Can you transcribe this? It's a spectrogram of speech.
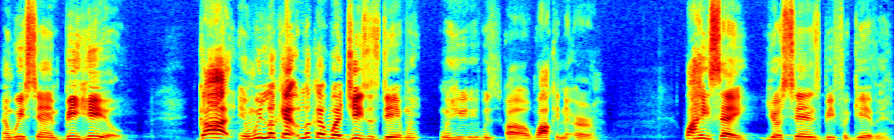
and we're saying, "Be healed." God, and we look at look at what Jesus did when, when he, he was uh, walking the earth. Why he say, Your sins be forgiven,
